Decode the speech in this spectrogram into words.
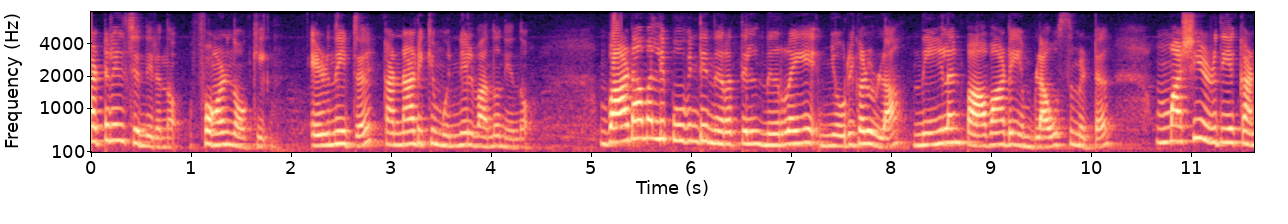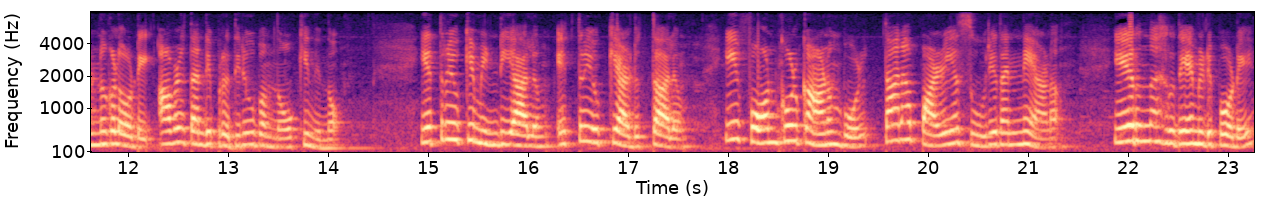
കട്ടിലിൽ ചെന്നിരുന്നു. ഫോൺ നോക്കി. എഴുന്നേറ്റ് കണ്ണാടിക്ക് മുന്നിൽ വന്നു നിന്നു. വാടാമല്ലിപ്പൂവിന്റെ നിറത്തിൽ നിറയെ ഞൊറികളുള്ള നീളൻ പാവാടയും ബ്ലൗസും ഇട്ട് മഷി എഴുതിയ കണ്ണുകളോടെ അവൾ തന്റെ പ്രതിരൂപം നോക്കി നിന്നു. എത്രയൊക്കെ മിണ്ടിയാലും എത്രയൊക്കെ അടുത്താലും ഈ ഫോൺ കോൾ കാണുമ്പോൾ താൻ ആ പഴയ സൂര്യ തന്നെയാണ്. ഏറുന്ന ഹൃദയമിടിപ്പോടെ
